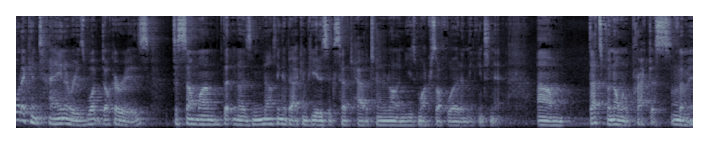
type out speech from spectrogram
what a container is, what Docker is, to someone that knows nothing about computers except how to turn it on and use Microsoft Word and the internet. Um, that's phenomenal practice for me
